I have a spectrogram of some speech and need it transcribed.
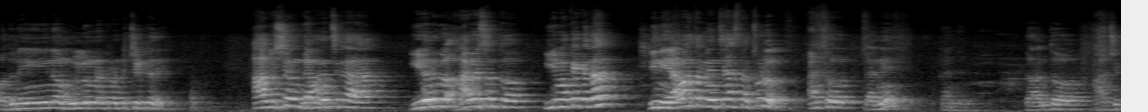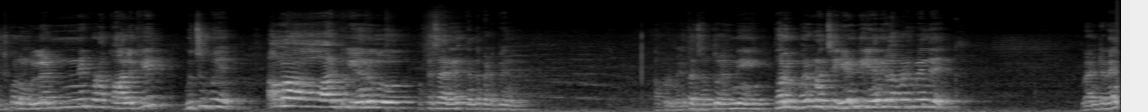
పదునైన ముళ్ళు ఉన్నటువంటి చెట్టు అది. ఆ విషయం గమనించగా ఏనుగు ఆవేశంతో ఈ ఒకే కదా దీన్ని ఏమాత్రం నేను చేస్తాను చూడు అంటూ దాన్ని దాన్ని దాంతో ఆ చెట్టుకున్న ముళ్ళన్నీ కూడా కాలుకి గుచ్చిపోయాయి. అమ్మా అంటూ ఏనుగు ఒక్కసారిగా కింద పడిపోయింది. అప్పుడు మిగతా జంతువులన్నీ పరుగు పరుగున వచ్చి ఏంటి ఏనుగు ఇలా పడిపోయింది? వెంటనే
